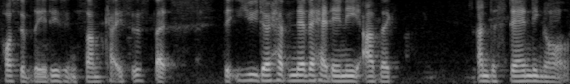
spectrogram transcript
possibly it is in some cases but that you don't have never had any other understanding of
